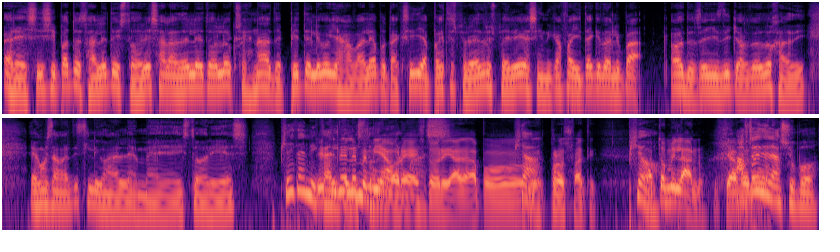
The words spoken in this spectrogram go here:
Ρε, εσείς είπατε ότι θα λέτε ιστορίες, αλλά δεν λέτε όλο, ξεχνάτε. Πείτε λίγο για χαβαλέ από ταξίδια, παίχτε, προέδρους, περίεργα γενικά φαγητά κτλ. Όντως, έχεις δίκιο αυτό, δεν το είχα δει. Έχουμε σταματήσει λίγο να λέμε ιστορίες. Ποια ήταν η Γιατί καλύτερη δεν λέμε μια ιστορία ωραία μας; ιστορία από Ποια; πρόσφατη; Ποιο; Από το Μιλάνο. Και από Αυτό το- ήθελα να σου πω.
